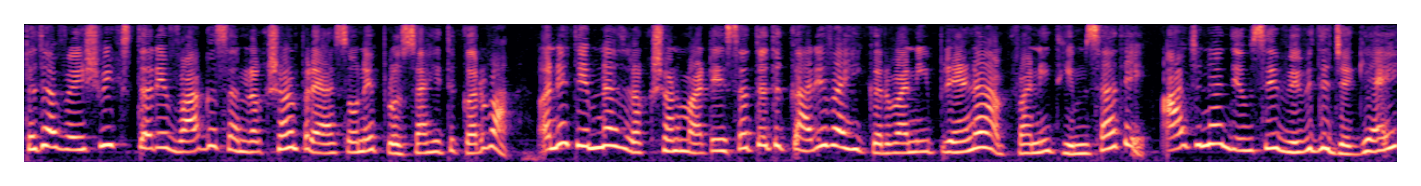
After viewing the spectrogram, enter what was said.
તથા વૈશ્વિક સ્તરે વાઘ સંરક્ષણ પ્રયાસોને પ્રોત્સાહિત કરવા અને તેમના રક્ષણ માટે સતત કાર્યવાહી કરવાની પ્રેરણા આપવાની થીમ સાથે આજના દિવસે વિવિધ જગ્યાએ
